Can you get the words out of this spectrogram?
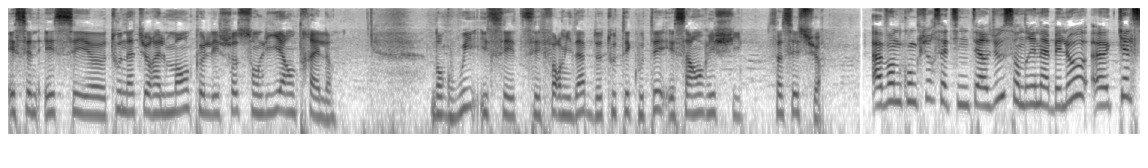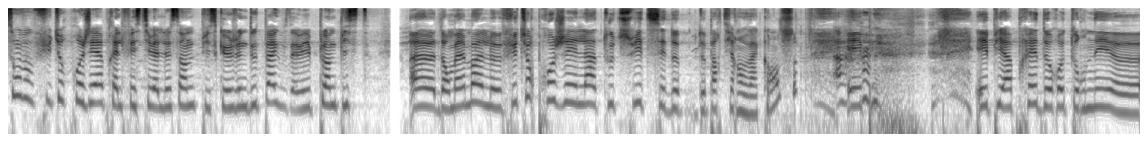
Et c'est euh, tout naturellement que les choses sont liées entre elles. Donc oui, c'est formidable de tout écouter et ça enrichit. Ça, c'est sûr. Avant de conclure cette interview, Sandrine Abello, euh, quels sont vos futurs projets après le Festival de Sainte Puisque je ne doute pas que vous avez plein de pistes. Euh, le futur projet là, tout de suite, c'est de, partir en vacances. Ah. Et, puis, et, puis, après, de retourner euh,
